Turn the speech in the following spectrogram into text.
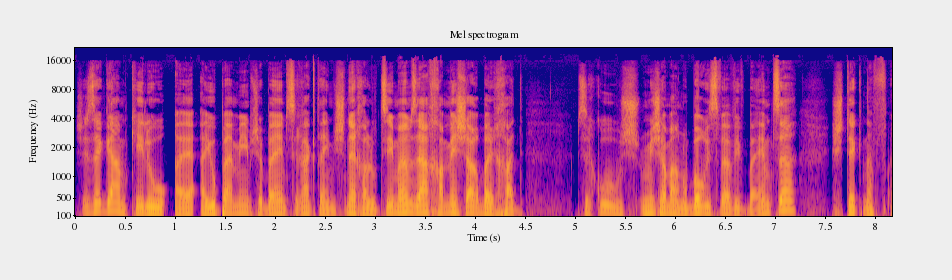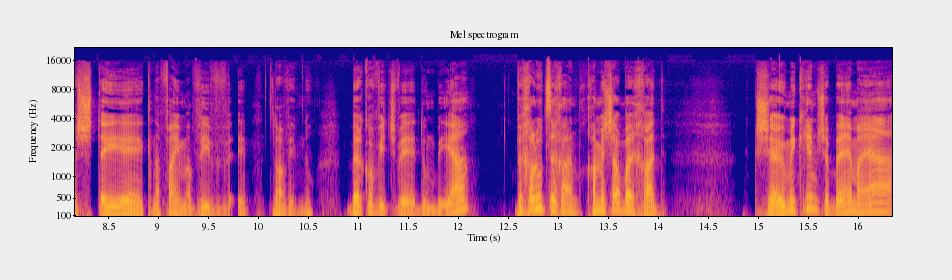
שזה גם, כאילו, היו פעמים שבהם שיחקת עם שני חלוצים, היום זה היה 5-4-1. שיחקו, מי שאמרנו, בוריס ואביב באמצע, שתי, כנפ, שתי uh, כנפיים אביב, uh, לא אביב, נו, ברקוביץ' ודומביה, וחלוץ אחד, 5-4-1. כשהיו מקרים שבהם היה,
